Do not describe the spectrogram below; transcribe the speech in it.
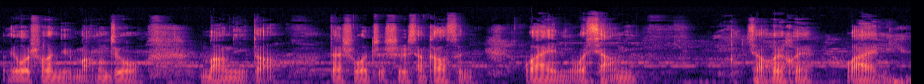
所以我说你忙就忙你的，但是我只是想告诉你，我爱你，我想你，小灰灰，我爱你。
